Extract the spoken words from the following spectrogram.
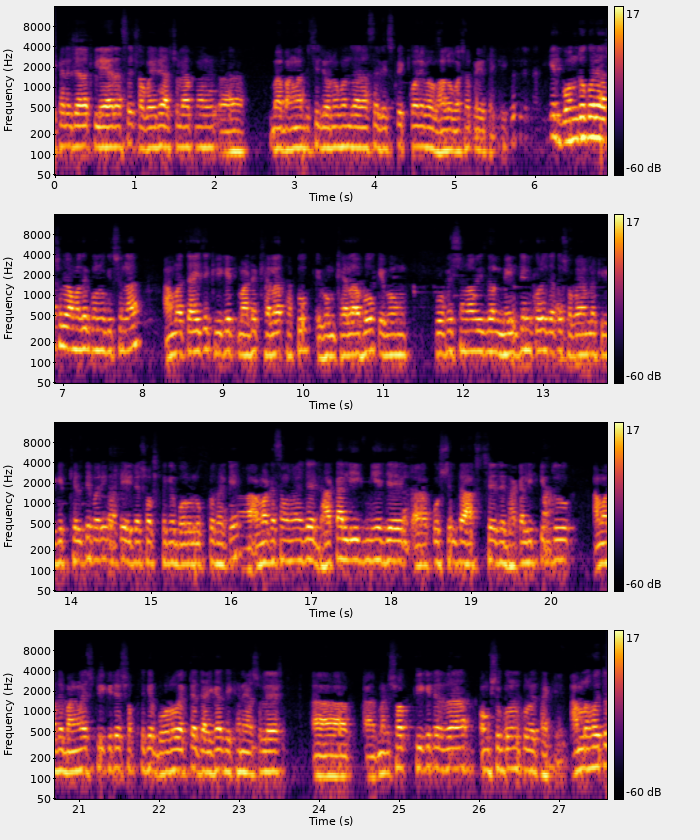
এখানে যারা প্লেয়ার আছে সবাই আসলে আপনার বা বাংলাদেশের জনগণ যারা আছে রেসপেক্ট করে বা ভালোবাসা পেয়ে থাকি। ক্রিকেট বন্ধ করে আসলে আমাদের কোনো কিছু না। আমরা চাই যে ক্রিকেট মাঠে খেলা থাকুক এবং খেলা হোক এবং প্রফেশনালিজম মেনটেন করে যাতে সবাই আমরা ক্রিকেট খেলতে পারি মাঠে এটা সব থেকে বড় লক্ষ্য থাকে। আমার কাছে মনে হয় যে ঢাকা লিগ নিয়ে যে কোশ্চেনটা আসছে যে ঢাকা লিগ কিন্তু আমাদের বাংলাদেশ ক্রিকেটের সব থেকে বড় একটা জায়গা যেখানে আসলে মানে সব ক্রিকেটাররা অংশগ্রহণ করে থাকে। আমরা হয়তো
